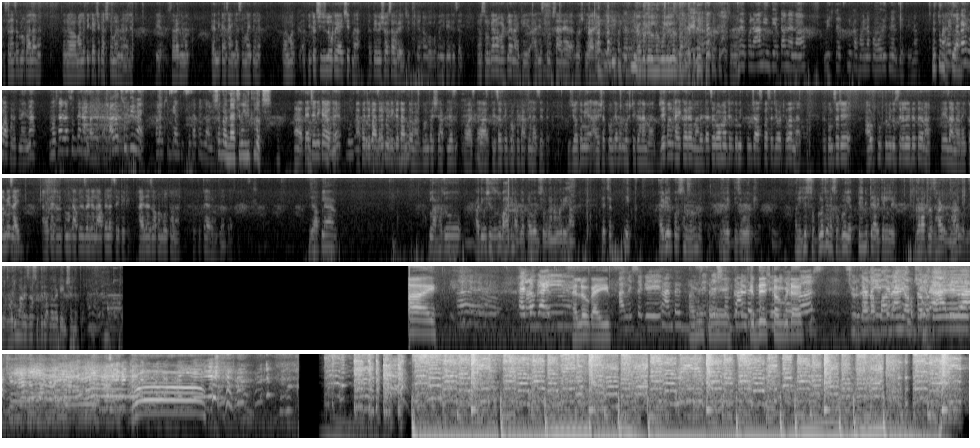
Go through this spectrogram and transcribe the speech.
सरांचा ग्रुप आला ना तर मला तिकडचे कस्टमर मिळाले. ते सरांनी मग त्यांनी काय सांगितलं असेल माहिती नाही. पण मग तिकडची जी लोक यायची ना तर ते विश्वासावर यायचे की हां बाबा मी इथे चाल. कारण सुरगाना म्हटलं ना की आधीच खूप साऱ्या गोष्टी आहेत. पण आम्ही देताना ना मीठ चटणी का होईना ओरिजिनल देते ना. तू- बाहेरचं काहीच वापरत नाही ना. मसाला सुद्धा नाही हळद सुद्धी नाही. हळद सुद्धी आमच्या लावली. सगळं नॅचरल इथलंच. हां त्याच्याने काय होतं आपण जे बाजारात विकत आणतो ना दोन पैसे आपल्याच वाचतात. त्याचं ते प्रॉफिट आपल्यालाच येतं. जेव्हा तुम्ही आयुष्यात कोणत्या पण गोष्टी कराल ना जे पण काही कराल ना त्याचं रॉ मटेरियल तुम्ही तुमच्या आसपास जेव्हा ठेवाल ना तर तुमचं जे आउटपुट तुम्ही दुसऱ्याला देता ना ते जाणार नाही. कमी जाईल. आणि त्याच्यानंतर मग आपल्या जगाला आपल्यालाच एक फायदा जो आपण बोलतो ना तो तयार होत जातो. म्हणजे आपल्या आपला हा जो आदिवासीचा जो भाग आहे ना आपला कळवण सुरगाणा वगैरे हा त्याच्यात एक आयडियल पर्सन म्हणून या व्यक्तीची ओळख आहे. आणि हे सगळं जे ना सगळं एकट्याने तयार केलेलं आहे. घरातलं झाड झाड म्हणजे झाडू मारायचं असं तरी आपल्याला टेन्शन येतं. Hi hello guys hello guys आम्ही सगळे आम्ही सिद्धेश सगळे कम्प्युटर सिद्धेश कम्प्युटर चिडका डब्बा नाही आमच्यामध्ये चिडका डब्बा नाही हो.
